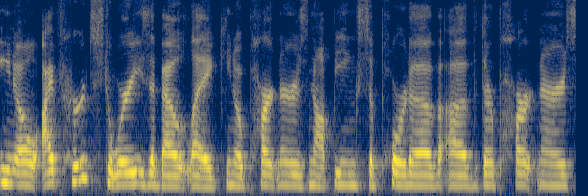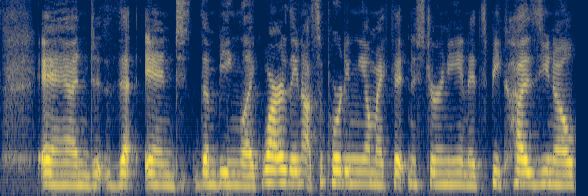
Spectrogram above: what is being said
you know i've heard stories about like you know partners not being supportive of their partners and that and them being like why are they not supporting me on my fit fitness journey and it's because you know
